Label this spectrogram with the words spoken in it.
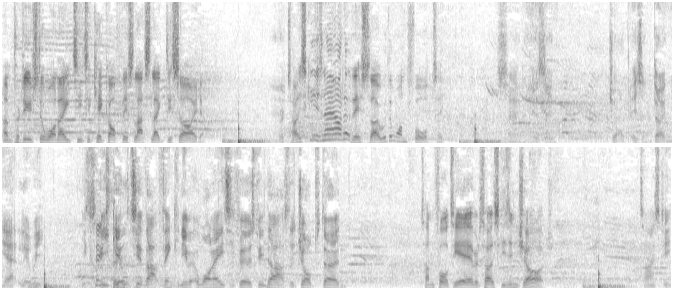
and produced a 180 to kick off this last leg decider. Ratajski is now out of this, though, with a 140. Certainly isn't. Job isn't done yet, Lewy. You could be guilty of that thinking you hit a 180 first three darts. The job's done. It's 140 here. Ratajski's in charge. Tyski.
